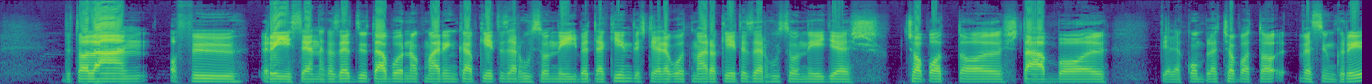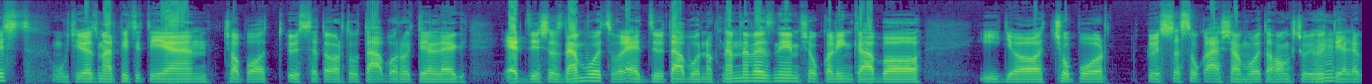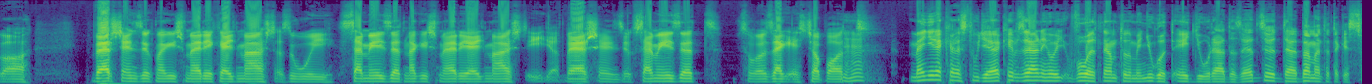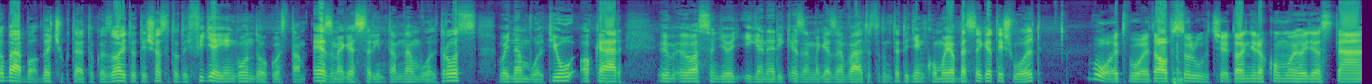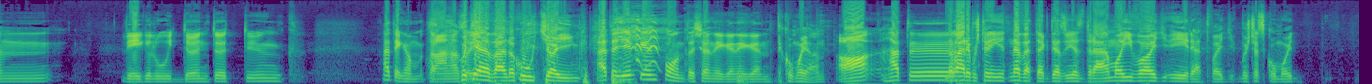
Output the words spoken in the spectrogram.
de talán a fő része ennek az edzőtábornak már inkább 2024-be tekint, és tényleg ott már a 2024-es csapattal, stábbal, tényleg komplett csapattal veszünk részt, úgyhogy ez már picit ilyen csapat összetartó tábor, hogy tényleg edzés az nem volt, szóval edzőtábornak nem nevezném, sokkal inkább a, így a csoport összeszokásán volt a hangsúly, mm-hmm. hogy mhm. tényleg a versenyzők megismerjék egymást, az új személyzet megismerje egymást, így a versenyzők személyzet, szóval az egész csapat mm-hmm mennyire kell ezt úgy elképzelni, hogy volt nem tudom, egy nyugodt egy órád az edződdel, bementetek egy szobába, becsuktátok az ajtót, és azt mondtad, hogy figyelj, én gondolkoztam, ez meg ez szerintem nem volt rossz, vagy nem volt jó, akár ő, ő azt mondja, hogy igen, Erik, ezen meg ezen változtatunk, tehát egy ilyen komolyabb beszélgetés volt? Volt, volt, abszolút, sőt annyira komoly, hogy aztán végül úgy döntöttünk, Hát igen, talán az... Hogy elválnak útjaink. Hát egyébként pontosan, igen, igen. De komolyan? Aha, hát... Ö... Na várj, most én itt nevetek, de ez, hogy ez drámai, vagy éret, vagy most ez komoly?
